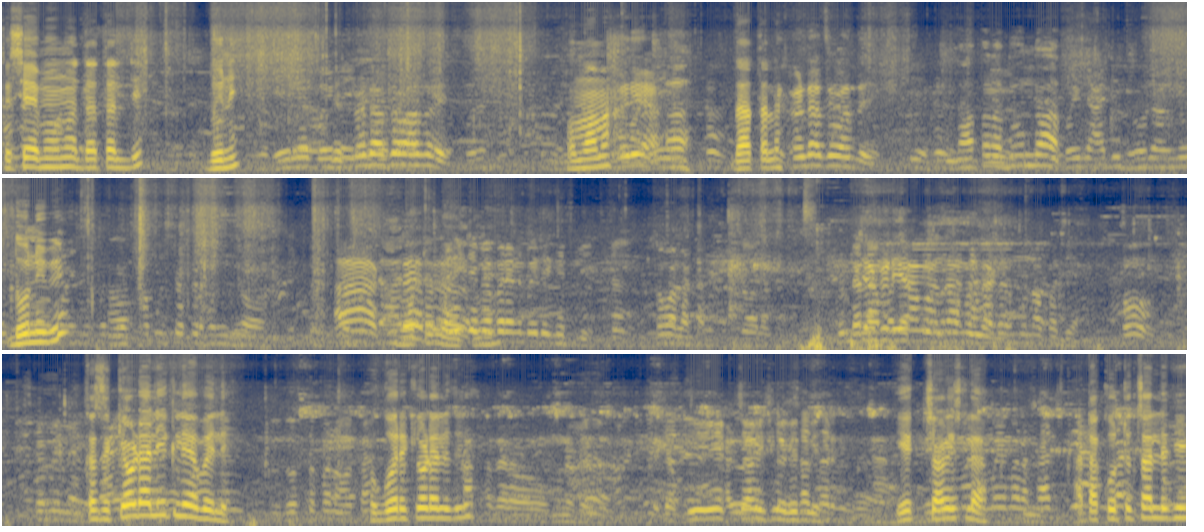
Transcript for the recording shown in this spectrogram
कसे आहे मामा दाताला दे दोन्ही? हो मामा? दाताला? दाताला दोन दात दोन्ही बी? कसं केवढ्या लिखली आहे पहिले गोरे केवढ्या लिकली एक चाळीसला घेतली? एक चाळीसला आता कुठं चालले ते?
